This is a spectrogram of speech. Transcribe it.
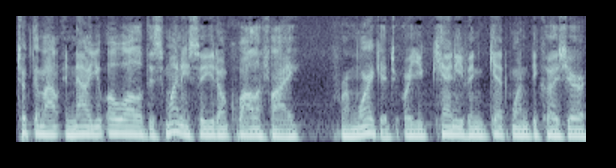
took them out and now you owe all of this money so you don't qualify for a mortgage or you can't even get one because your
